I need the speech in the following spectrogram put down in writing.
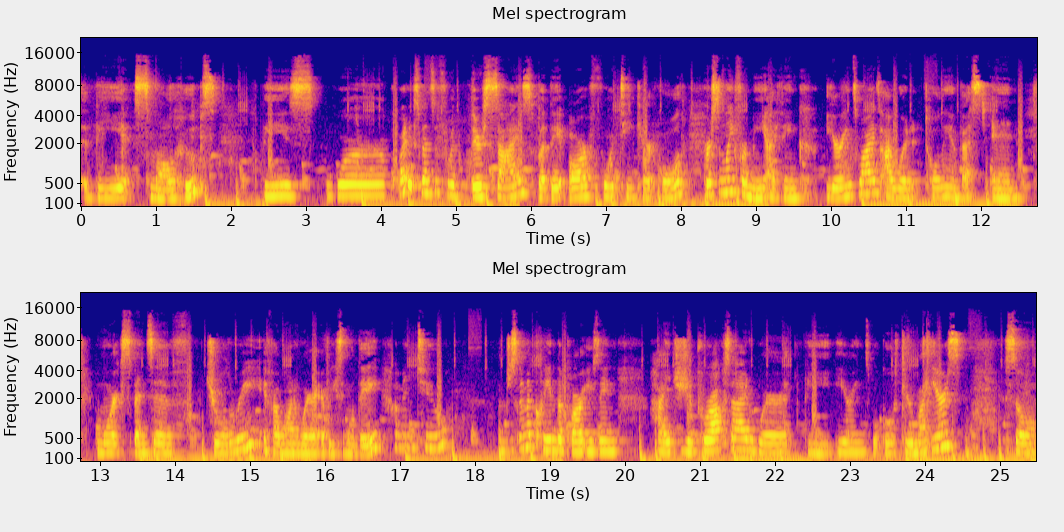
the small hoops these were quite expensive for their size, but they are 14 karat gold. Personally, for me, I think earrings wise, I would totally invest in more expensive jewelry if I want to wear it every single day. Come into, I'm just gonna clean the part using hydrogen peroxide where the earrings will go through my ears. So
